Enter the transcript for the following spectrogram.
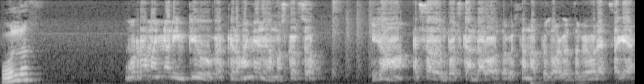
Un? Un Romagnoli in più, perché Romagnoli l'anno scorso diciamo, è stato un po' scandaloso. Quest'anno ha preso la consapevolezza che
